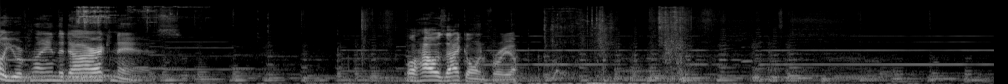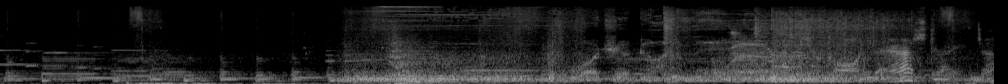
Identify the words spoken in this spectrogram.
Oh, you were playing the darkness. Well, how is that going for you? What you got there? Going there, stranger.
